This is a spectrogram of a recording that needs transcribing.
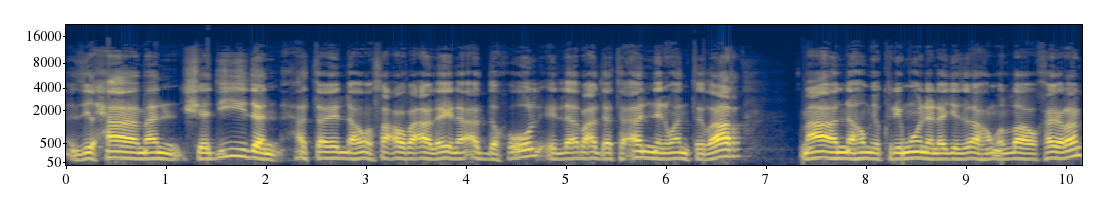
زحاما شديدا حتى إنه صعب علينا الدخول إلا بعد تأن وانتظار مع أنهم يكرموننا جزاهم الله خيرا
